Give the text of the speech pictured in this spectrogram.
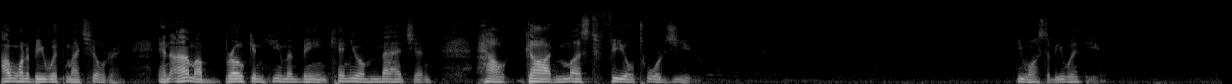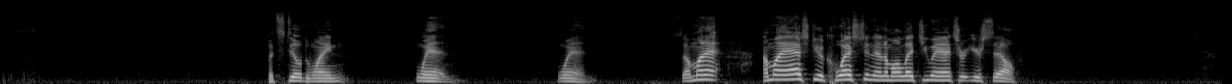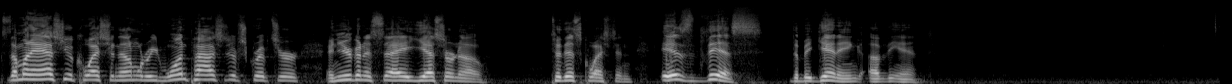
I want to be with my children. And I'm a broken human being. Can you imagine how God must feel towards you? He wants to be with you. But still, Dwayne, when? When. So I'm going to I'm going to ask you a question and I'm going to let you answer it yourself. Because I'm going to ask you a question and I'm going to read one passage of Scripture and you're going to say yes or no to this question Is this the beginning of the end?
